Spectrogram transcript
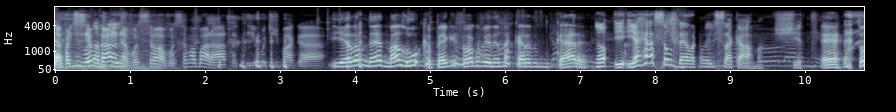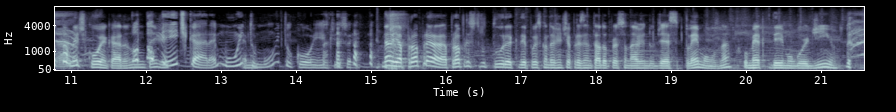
É, pra dizer o cara, né? Você, ó, você é uma barata aqui, eu vou te esmagar. e ela, né, maluca, pega e joga o veneno na cara do, do cara. Não, e, e, a reação dela quando ele saca a arma? Shit. É, totalmente Coen, cara. Não, totalmente, não cara. É muito, é... muito Coen isso aí. Não, e a própria, a própria estrutura que depois, quando a gente é apresentado o personagem do Jesse Plemons, né? O Matt Damon gordinho.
